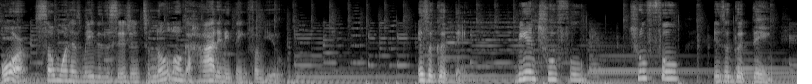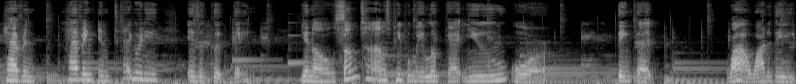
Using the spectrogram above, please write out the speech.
or someone has made the decision to no longer hide anything from you is a good thing. Being truthful, truthful is a good thing. Having having integrity is a good thing. You know, sometimes people may look at you or think that wow, why did they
